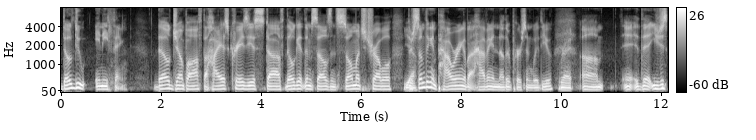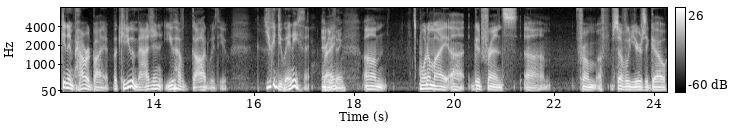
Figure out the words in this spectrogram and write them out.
they'll do anything. They'll jump off the highest, craziest stuff. They'll get themselves in so much trouble. Yeah. There's something empowering about having another person with you Right. um, that you just get empowered by it. But could you imagine you have God with you? You can do anything, Anything. right? one of my uh, good friends um, from a f- several years ago,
